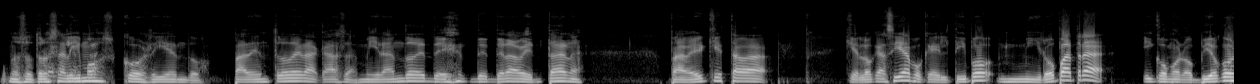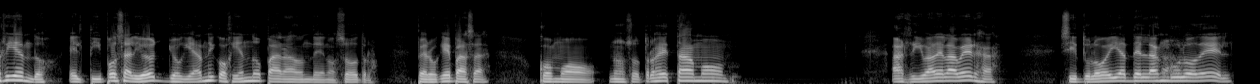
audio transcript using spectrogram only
Nosotros salimos corriendo para dentro de la casa, mirando desde, desde la ventana para ver qué estaba, qué es lo que hacía, porque el tipo miró para atrás y como nos vio corriendo, el tipo salió yogueando y cogiendo para donde nosotros. Pero ¿qué pasa? Como nosotros estamos arriba de la verja, si tú lo veías del ángulo de él,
